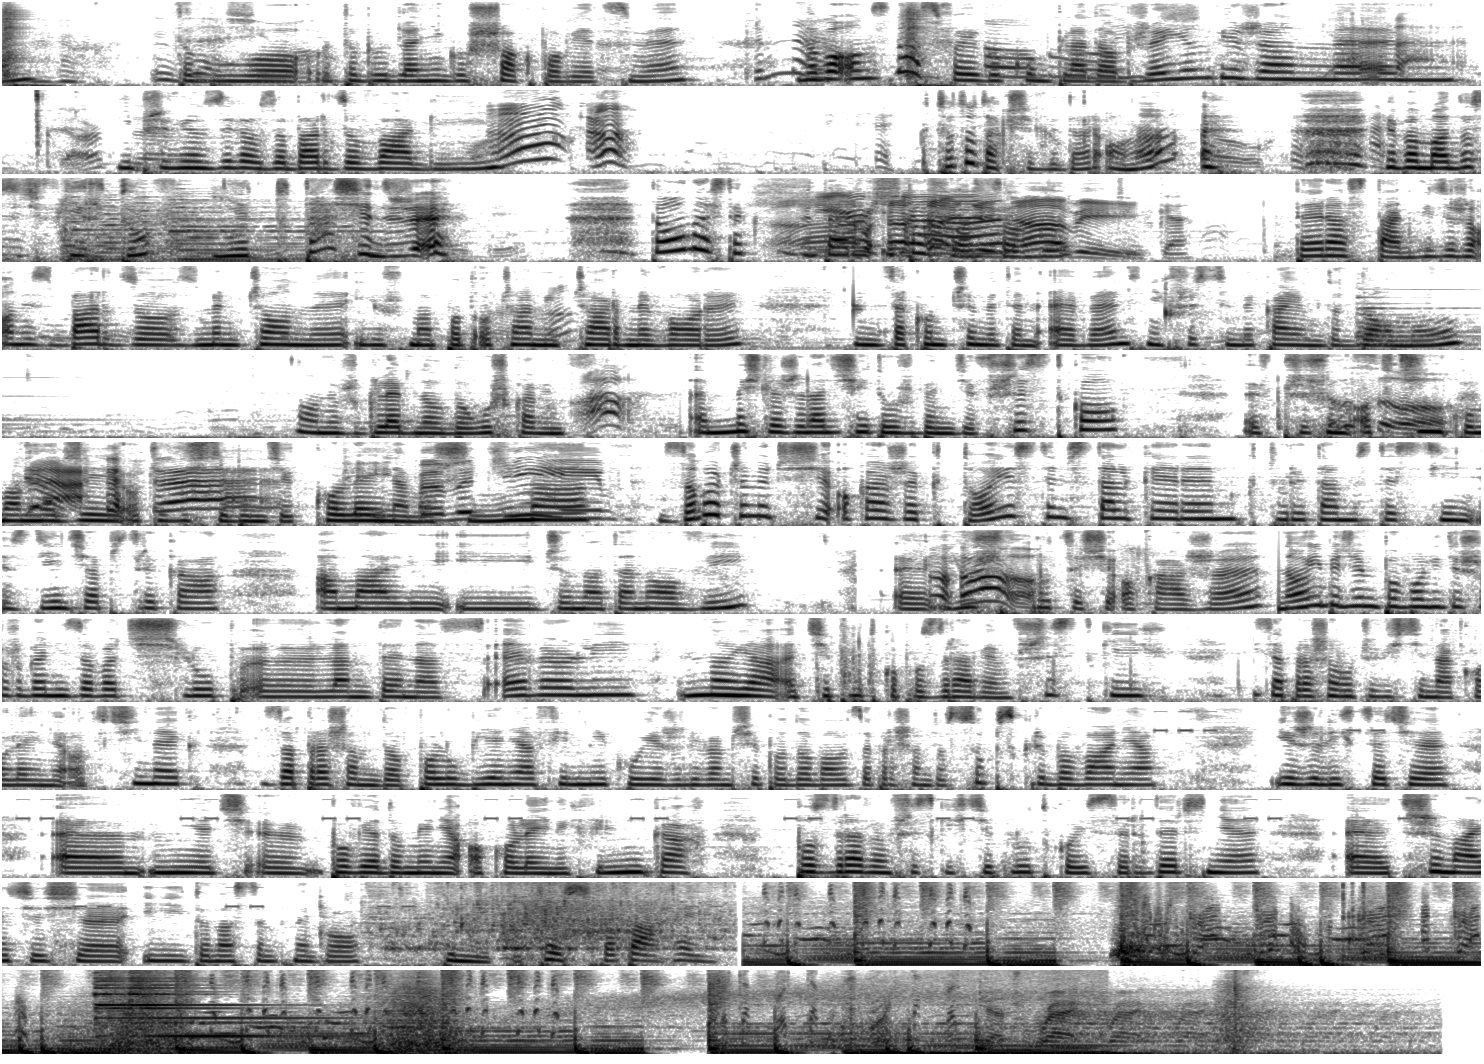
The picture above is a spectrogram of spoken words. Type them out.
To, było, to był dla niego szok, powiedzmy. No bo on zna swojego kumpla dobrze i on wie, że on em, nie przywiązywał za bardzo wagi. Kto to tak się wydarł? Ona? Chyba ma dosyć flirtów. Nie, to ta się drze. To ona się tak wydarła i poszła sobie. Teraz tak, widzę, że on jest bardzo zmęczony i już ma pod oczami czarne wory, więc zakończymy ten event. Niech wszyscy mykają do domu. On już glebnął do łóżka, więc e, myślę, że na dzisiaj to już będzie wszystko. W przyszłym odcinku, mam nadzieję, oczywiście będzie kolejna maszynima. Zobaczymy, czy się okaże, kto jest tym stalkerem, który tam te zdję- zdjęcia pstryka Amali i Jonathanowi. E, Już wkrótce się okaże. No i będziemy powoli też organizować ślub e, Landena z Everly. No ja cieplutko pozdrawiam wszystkich i zapraszam oczywiście na kolejny odcinek. Zapraszam do polubienia filmiku, jeżeli Wam się podobał. Zapraszam do subskrybowania, jeżeli chcecie e, mieć e, powiadomienia o kolejnych filmikach. Pozdrawiam wszystkich cieplutko i serdecznie. E, trzymajcie się i do następnego filmiku. Cześć, papa, hej! Thanks.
